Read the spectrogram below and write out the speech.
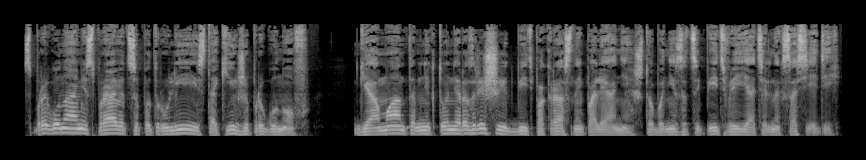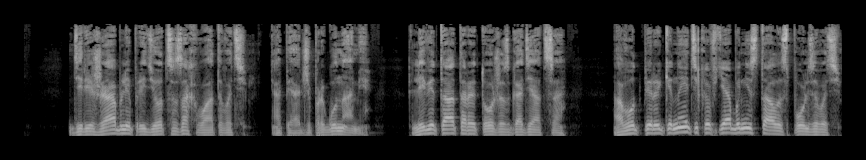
С прыгунами справятся патрули из таких же прыгунов. Геомантам никто не разрешит бить по Красной Поляне, чтобы не зацепить влиятельных соседей. Дирижабли придется захватывать, опять же прыгунами. Левитаторы тоже сгодятся. А вот пирокинетиков я бы не стал использовать,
